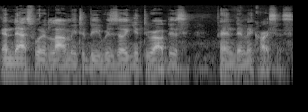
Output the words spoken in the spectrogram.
And that's what allowed me to be resilient throughout this pandemic crisis.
